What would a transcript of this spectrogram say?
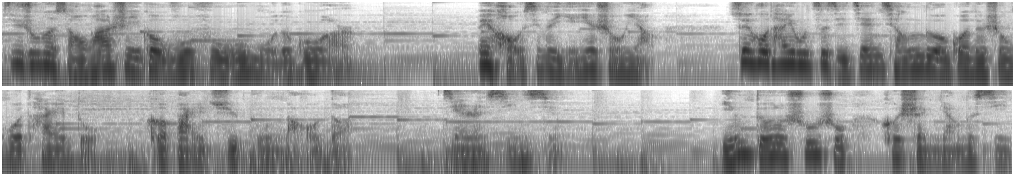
剧中的小花是一个无父无母的孤儿，被好心的爷爷收养。最后，他用自己坚强乐观的生活态度和百屈不挠的坚韧心性，赢得了叔叔和婶娘的心。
